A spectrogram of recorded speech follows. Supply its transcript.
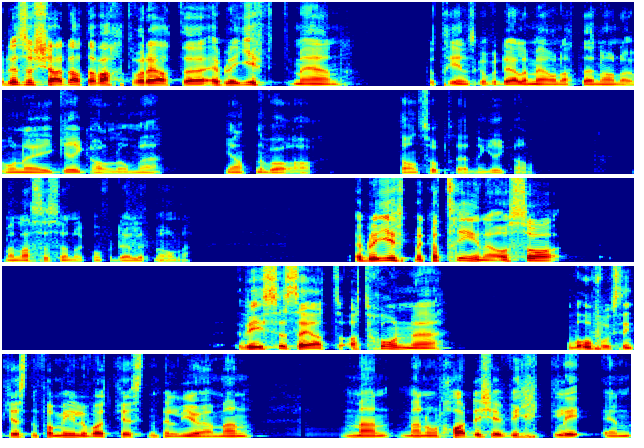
Og Det som skjedde etter hvert, var det at uh, jeg ble gift med en Katrin skal få dele mer om dette en annen dag. Hun er i Grieghallen nå med jentene våre har danseopptreden i Grieghallen. Men neste søndag kan hun få dele litt mer om det. Jeg ble gift med Katrine, og så viste det seg at, at hun, eh, hun var oppvokst i en kristen familie, hun var et kristent miljø, men, men, men hun hadde ikke virkelig en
